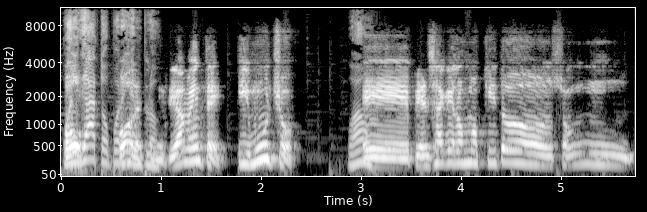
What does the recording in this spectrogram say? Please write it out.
o Oh, al gato, por oh, ejemplo. Definitivamente, y mucho. Wow. Eh, piensa que los mosquitos son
